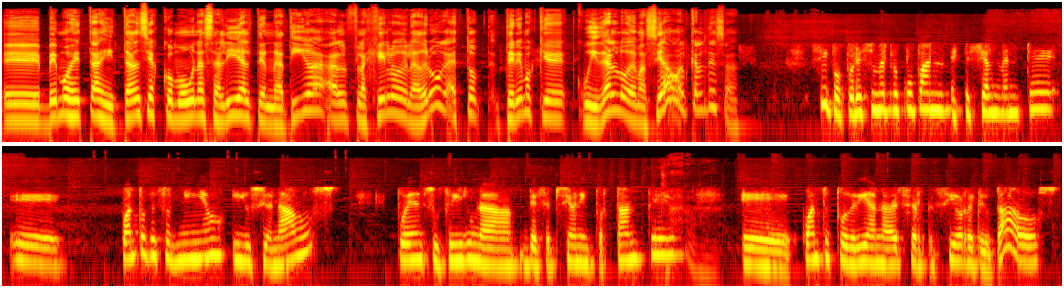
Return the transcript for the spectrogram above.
eh, vemos estas instancias como una salida alternativa al flagelo de la droga. Esto tenemos que cuidarlo demasiado, alcaldesa. Sí, pues por eso me preocupan especialmente eh, ¿Cuántos de esos niños ilusionados pueden sufrir una decepción importante? Eh, ¿Cuántos podrían haber sido reclutados?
